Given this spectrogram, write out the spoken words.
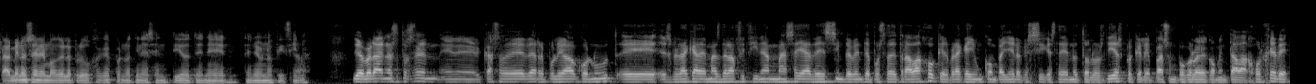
al menos en el modelo de Product pues no tiene sentido tener, tener una oficina. Yo, es verdad, nosotros en, el caso de, de República Conut, eh, es verdad que además de la oficina, más allá de simplemente puesto de trabajo, que es verdad que hay un compañero que sigue está todos los días, porque le pasa un poco lo que comentaba Jorge, de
